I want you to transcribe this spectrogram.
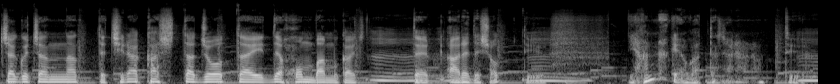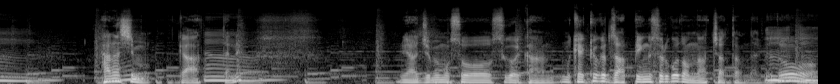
ちゃぐちゃになって散らかした状態で本番迎えてあれでしょっていう、やんなきゃよかったんじゃないのっていう話があってね、いや自分もそうすごい感結局ザッピングすることになっちゃったんだけど、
